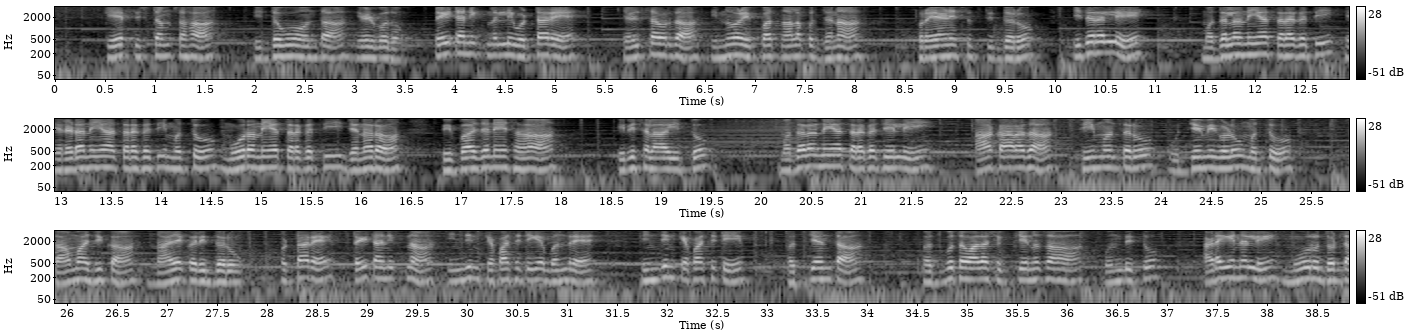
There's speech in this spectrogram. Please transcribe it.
ಕೇರ್ ಸಿಸ್ಟಮ್ ಸಹ ಇದ್ದವು ಅಂತ ಹೇಳ್ಬೋದು. ಟೈಟಾನಿಕ್ನಲ್ಲಿ ಒಟ್ಟಾರೆ ಎರಡು ಸಾವಿರದ ಇನ್ನೂರ ಇಪ್ಪತ್ನಾಲ್ಕು ಜನ ಪ್ರಯಾಣಿಸುತ್ತಿದ್ದರು. ಇದರಲ್ಲಿ ಮೊದಲನೆಯ ತರಗತಿ, ಎರಡನೆಯ ತರಗತಿ ಮತ್ತು ಮೂರನೆಯ ತರಗತಿ ಜನರ ವಿಭಜನೆ ಸಹ ಇರಿಸಲಾಗಿತ್ತು ಮೊದಲನೆಯ ತರಗತಿಯಲ್ಲಿ ಆ ಕಾಲದ ಶ್ರೀಮಂತರು, ಉದ್ಯಮಿಗಳು ಮತ್ತು ಸಾಮಾಜಿಕ ನಾಯಕರಿದ್ದರು. ಒಟ್ಟಾರೆ ಟೈಟಾನಿಕ್ನ ಇಂಜಿನ್ ಕೆಪಾಸಿಟಿಗೆ ಬಂದರೆ ಇಂಜಿನ್ ಕೆಪಾಸಿಟಿ ಅತ್ಯಂತ ಅದ್ಭುತವಾದ ಶಕ್ತಿಯನ್ನು ಸಹ ಹೊಂದಿತ್ತು. ಹಡಗಿನಲ್ಲಿ ಮೂರು ದೊಡ್ಡ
